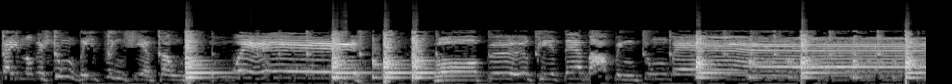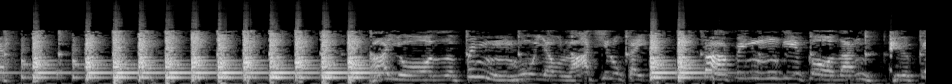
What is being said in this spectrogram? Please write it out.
该那个兄弟真先走。喂，我不可以带大兵中呗。他要是兵，我要拉起了给，大兵的高人去改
